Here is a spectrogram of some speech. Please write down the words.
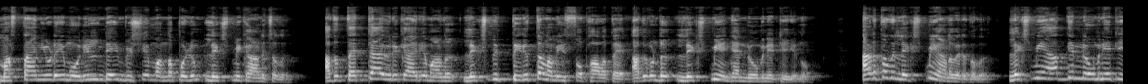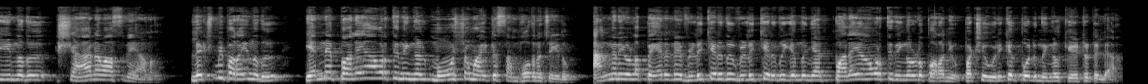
മസ്താനിയുടെയും ഒനിലിന്റെയും വിഷയം വന്നപ്പോഴും ലക്ഷ്മി കാണിച്ചത്. അത് തെറ്റായ ഒരു കാര്യമാണ്. ലക്ഷ്മി തിരുത്തണം ഈ സ്വഭാവത്തെ. അതുകൊണ്ട് ലക്ഷ്മിയെ ഞാൻ നോമിനേറ്റ് ചെയ്യുന്നു. അടുത്തത് ലക്ഷ്മിയാണ് വരുന്നത്. ലക്ഷ്മി ആദ്യം നോമിനേറ്റ് ചെയ്യുന്നത് ഷാനവാസിനെയാണ്. ലക്ഷ്മി പറയുന്നത് എന്നെ പലയാവർത്തി നിങ്ങൾ മോശമായിട്ട് സംബോധന ചെയ്തു. അങ്ങനെയുള്ള പേരെന്നെ വിളിക്കരുത് വിളിക്കരുത് എന്ന് ഞാൻ പലയാവർത്തി നിങ്ങളോട് പറഞ്ഞു. പക്ഷെ ഒരിക്കൽ പോലും നിങ്ങൾ കേട്ടിട്ടില്ല.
